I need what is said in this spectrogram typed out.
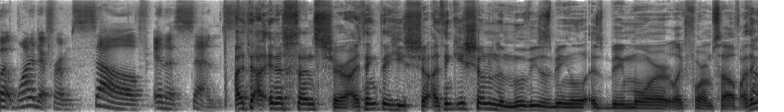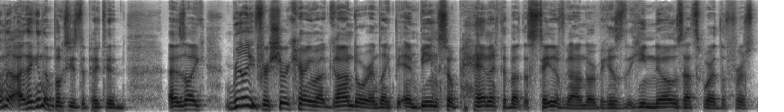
but wanted it for himself in a sense. I th- in a sense, sure. I think that he's sho- I think he's shown in the movies as being as being more like for himself. I think Oh. that, I think in the books he's depicted as like really for sure caring about Gondor and like and being so panicked about the state of Gondor because he knows that's where the first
